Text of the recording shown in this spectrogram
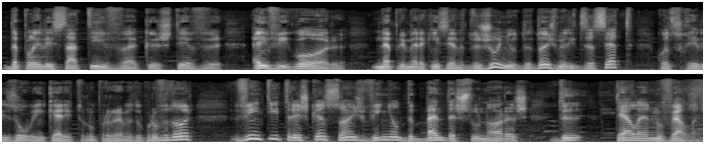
da playlist ativa que esteve em vigor na primeira quinzena de junho de 2017, quando se realizou o inquérito no programa do provedor, 23 canções vinham de bandas sonoras de telenovelas.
